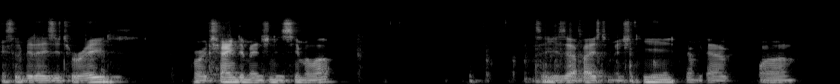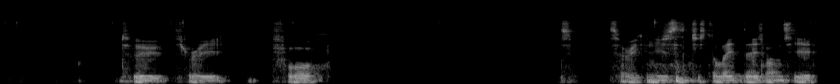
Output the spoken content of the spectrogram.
Makes it a bit easier to read. or a chain dimension is similar. So use our base dimension here. and we have one, two, three, four. So we can use just delete these ones here.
